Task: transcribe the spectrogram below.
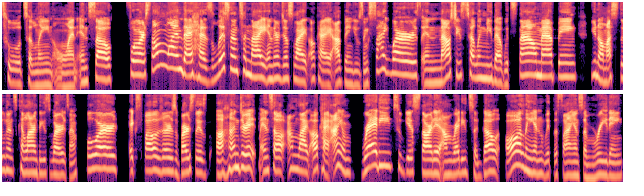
tool to lean on. And so for someone that has listened tonight and they're just like, okay, I've been using sight words and now she's telling me that with sound mapping, you know, my students can learn these words in four exposures versus a hundred. And so I'm like, okay, I am ready to get started. I'm ready to go all in with the science of reading.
